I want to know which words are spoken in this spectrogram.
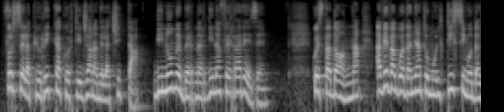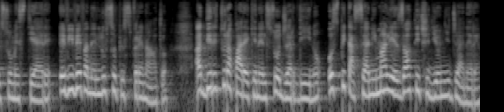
forse la più ricca cortigiana della città, di nome Bernardina Ferrarese. Questa donna aveva guadagnato moltissimo dal suo mestiere e viveva nel lusso più sfrenato. Addirittura pare che nel suo giardino ospitasse animali esotici di ogni genere.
